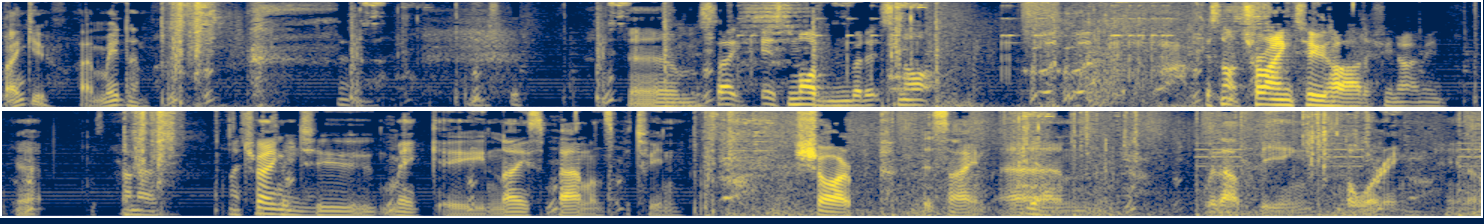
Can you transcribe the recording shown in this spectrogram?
thank you. I made them. Yeah. That's good. Um, It's like it's modern, but it's not. It's not trying too hard, if you know what I mean. Yeah. It's kind of nice trying to make a nice balance between sharp design and Yeah. without being boring. You know.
